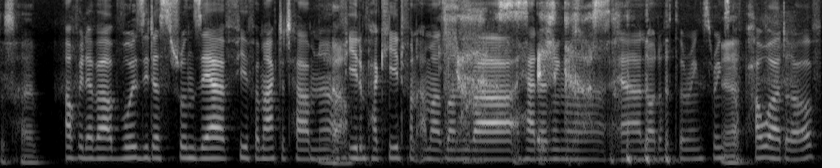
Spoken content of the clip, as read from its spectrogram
Deshalb auch wieder war, obwohl sie das schon sehr viel vermarktet haben. Ne? Ja. Auf jedem Paket von Amazon ja, war Herr der Ringe, ja, Lord of the Rings, Rings ja. of Power drauf.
